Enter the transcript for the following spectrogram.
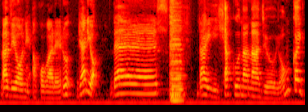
ラジオに憧れるギャリオです。第174回。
